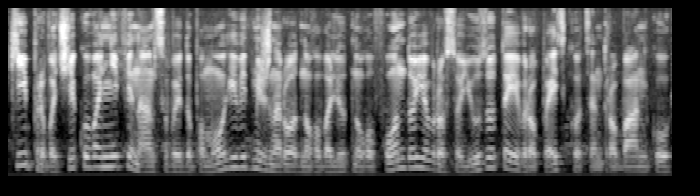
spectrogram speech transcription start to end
Кіпр в очікуванні фінансової допомоги від Міжнародного валютного фонду Євросоюзу та Європейського центробанку.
